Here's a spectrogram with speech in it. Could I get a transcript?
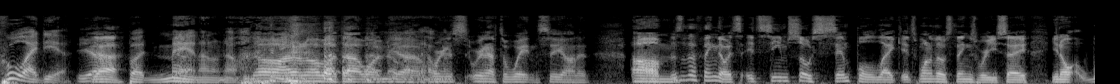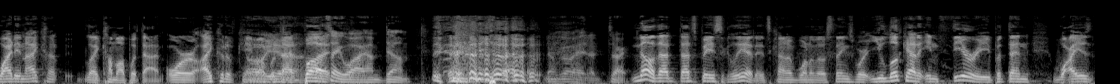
Cool idea. yeah. Yeah. But man, I don't know. No, I don't know about that one. yeah, about that we're one. gonna we're gonna have to wait and see on it. Um, This is the thing, though. It's it seems so simple. Like it's one of those things where you say, you know, why didn't I come, like come up with that, or I could have came Oh, up with that. But I'll But tell you why I'm dumb. no, go ahead. I'm sorry. no, that that's basically it. It's kind of one of those things where you look at it in theory, but then why is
